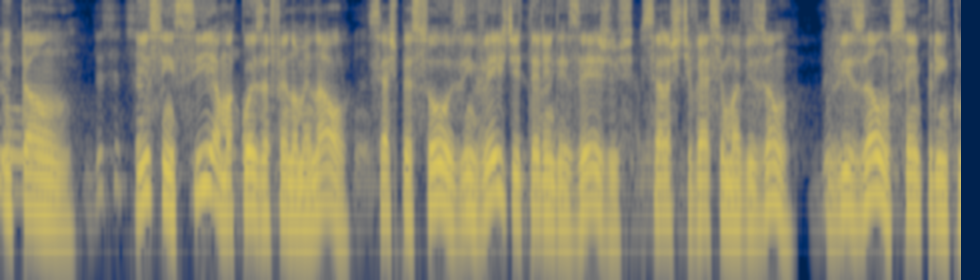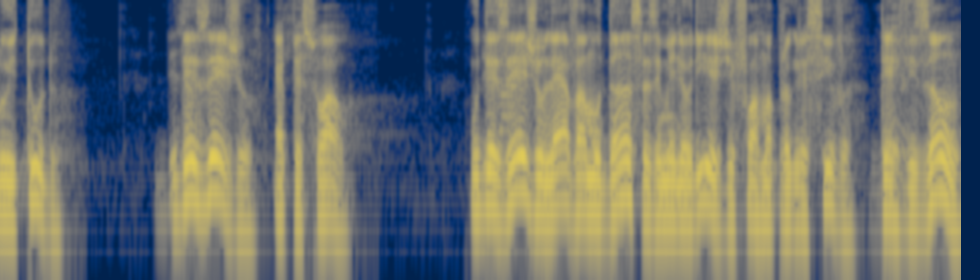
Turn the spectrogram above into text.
Então, isso em si é uma coisa fenomenal. Se as pessoas, em vez de terem desejos, se elas tivessem uma visão, visão sempre inclui tudo. Desejo é pessoal. O desejo leva a mudanças e melhorias de forma progressiva. Ter visão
